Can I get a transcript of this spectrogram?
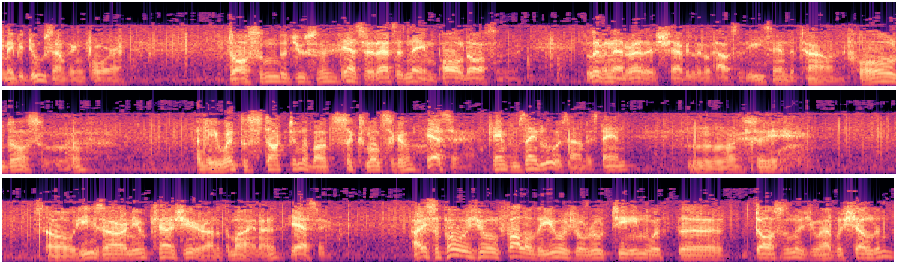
maybe do something for her. Dawson, did you say? Yes, sir, that's his name, Paul Dawson. Live in that rather shabby little house at the east end of town. Paul Dawson, huh? And he went to Stockton about six months ago? Yes, sir. Came from St. Louis, I understand. Hmm, I see. So he's our new cashier out at the mine, huh? Yes, sir. I suppose you'll follow the usual routine with uh, Dawson as you have with Sheldon.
